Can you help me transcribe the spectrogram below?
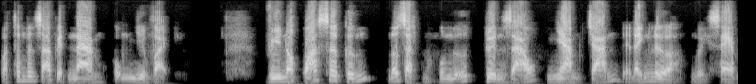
và Thông tấn xã Việt Nam cũng như vậy. Vì nó quá sơ cứng, nó giật một ngôn ngữ tuyên giáo nhàm chán để đánh lừa người xem.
